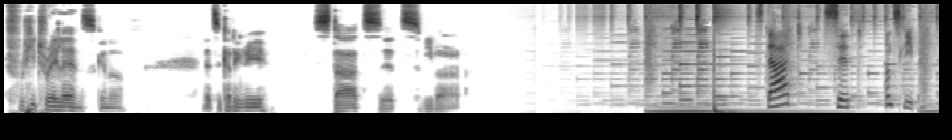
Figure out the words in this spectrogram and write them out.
Free Trey Lance, genau. Letzte Kategorie. Start, Sit, Sleeper. Start, Sit und Sleeper.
